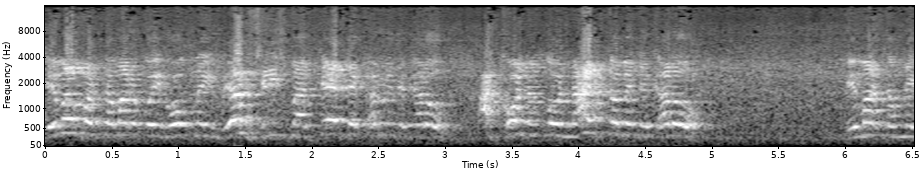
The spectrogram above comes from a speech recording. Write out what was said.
એમાં પણ તમારો કોઈ રોગ નહીં વેબ સિરીઝમાં જે દેખાડવું એ દેખાડો આખો નંગો નાચ તમે દેખાડો એમાં તમને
